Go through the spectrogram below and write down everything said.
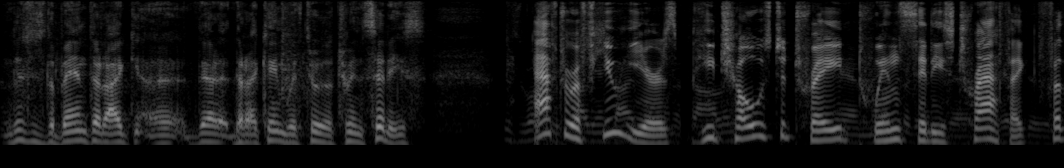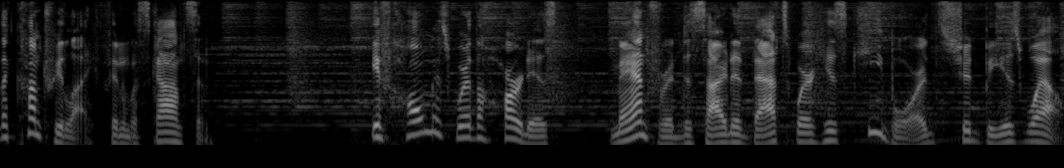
This is the band that I, uh, that, that I came with to the Twin Cities. After a few years, he chose to trade Twin Cities traffic for the country life in Wisconsin. If home is where the heart is, Manfred decided that's where his keyboards should be as well.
